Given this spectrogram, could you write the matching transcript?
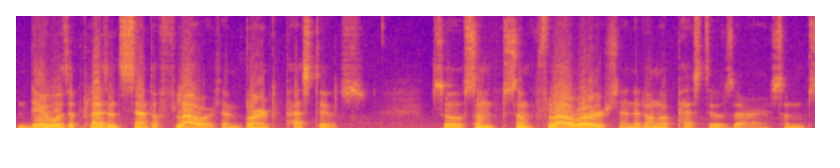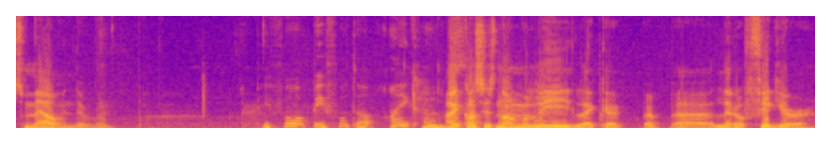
there was a pleasant scent of flowers and burnt pastils. So some some flowers, and I don't know what pastils are. Some smell in the room. Before before the icons. Icons is normally like a, a, a little figure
